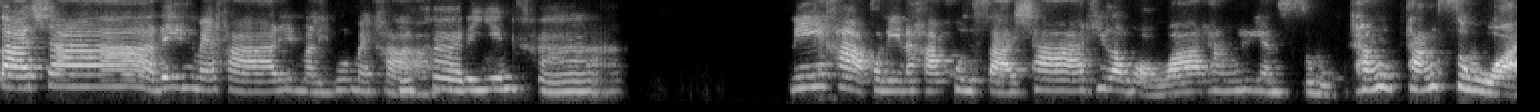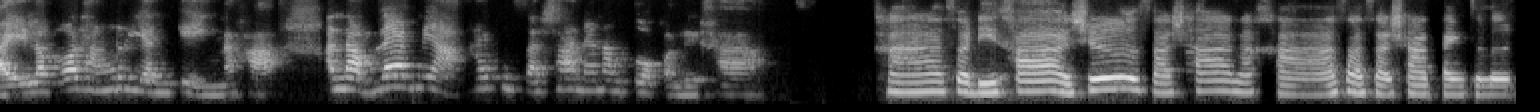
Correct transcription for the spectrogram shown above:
ซาชา ได้ยินไหมคะได้ยินมารีพูดไหมคะนี่ค่ะได้ยินค่ะ นี่ค่ะ คนนี้นะคะ คุณซาชาที่เราบอกว่าทั้งเรียนสูงทั้งทั้งสวยแล้วก็ทั้งเรียนเก่งนะคะ อันดับแรกเนี่ย ให้คุณซาชาแนะนำตัวก่อนเลยค่ะ ค่ะ สวัสดีค่ะ ชื่อซาชานะคะสาสาชาแตงเจริญ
